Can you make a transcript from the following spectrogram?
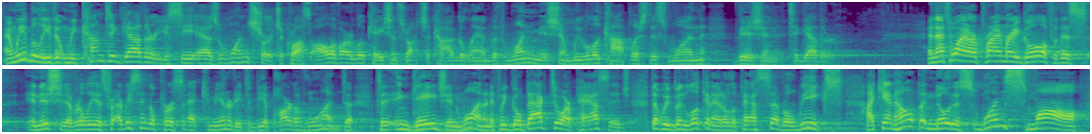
And we believe that when we come together, you see, as one church across all of our locations throughout Chicagoland with one mission, we will accomplish this one vision together. And that's why our primary goal for this initiative really is for every single person at community to be a part of one, to, to engage in one. And if we go back to our passage that we've been looking at over the past several weeks, I can't help but notice one small,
